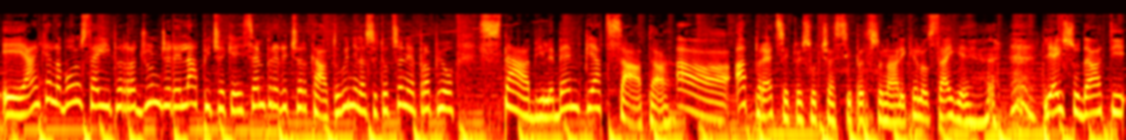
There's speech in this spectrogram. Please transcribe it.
e anche al lavoro stai per raggiungere l'apice che hai sempre ricercato, quindi la situazione è proprio stabile, ben piazzata. Ah, apprezza i tuoi successi personali, che lo sai che li hai sudati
